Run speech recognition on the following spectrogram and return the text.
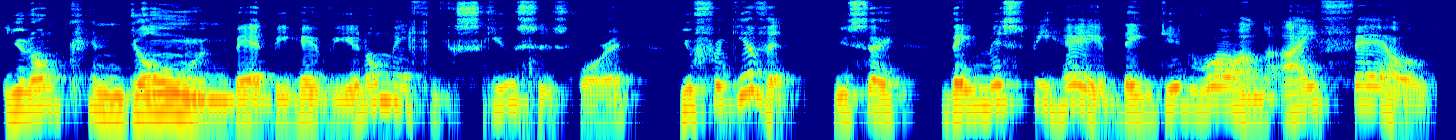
you don't condone bad behavior. You don't make excuses for it. You forgive it. You say, they misbehaved, they did wrong, I failed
